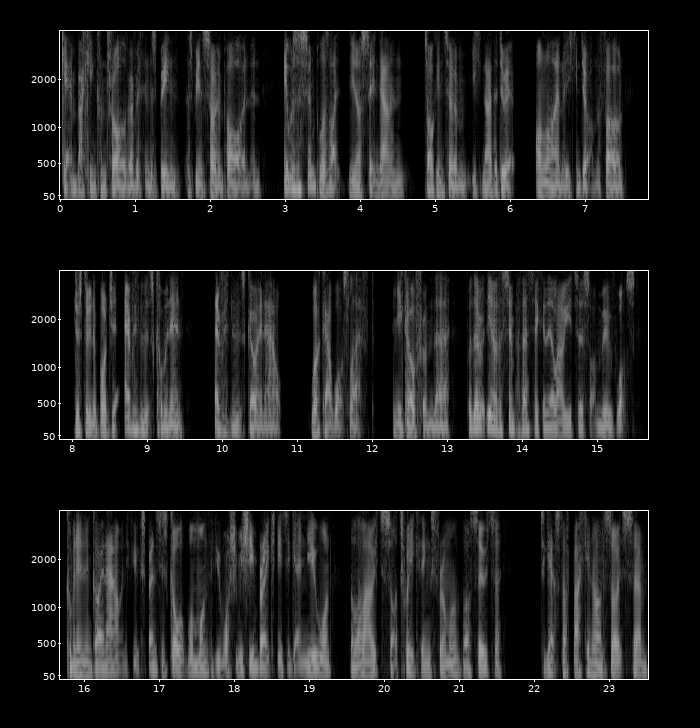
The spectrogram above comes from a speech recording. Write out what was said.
getting back in control of everything has been has been so important. And it was as simple as like, you know, sitting down and talking to them. You can either do it online or you can do it on the phone. Just doing a budget, everything that's coming in, everything that's going out, work out what's left, and you go from there. But they're you know they're sympathetic and they allow you to sort of move what's coming in and going out. And if your expenses go up one month, if your washing machine breaks, you need to get a new one. They'll allow you to sort of tweak things for a month or two to to get stuff back in order. So it's um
